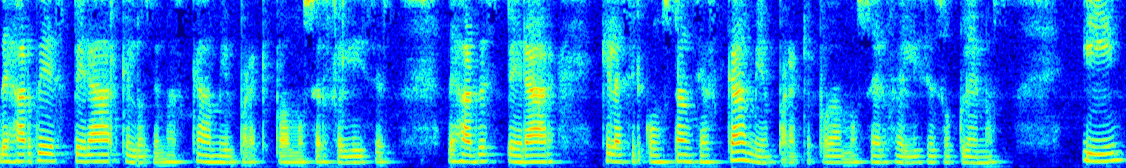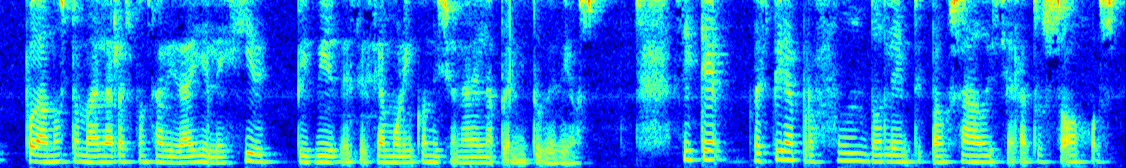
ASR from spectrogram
Dejar de esperar que los demás cambien para que podamos ser felices. Dejar de esperar que las circunstancias cambien para que podamos ser felices o plenos. Y podamos tomar la responsabilidad y elegir vivir desde ese amor incondicional en la plenitud de Dios. Así que respira profundo, lento y pausado y cierra tus ojos.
